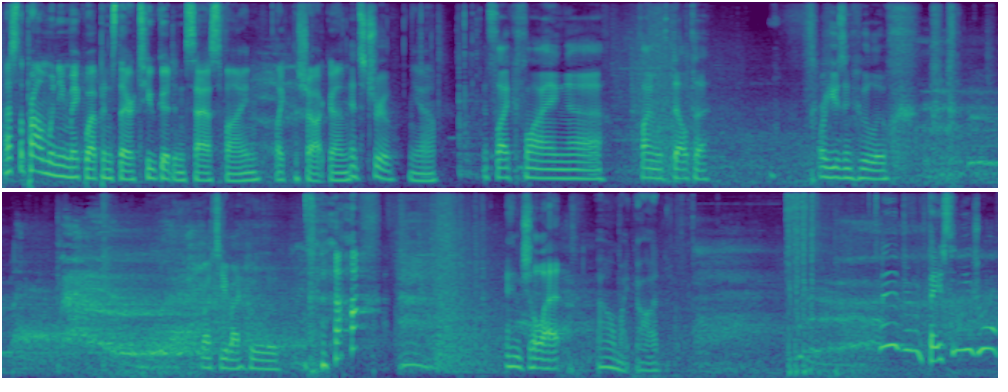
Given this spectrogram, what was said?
That's the problem when you make weapons that are too good and satisfying, like the shotgun. It's true. yeah. It's like flying, uh, flying with Delta, or using Hulu. Brought to you by Hulu. and Gillette. Oh my god. They have a different face than usual.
